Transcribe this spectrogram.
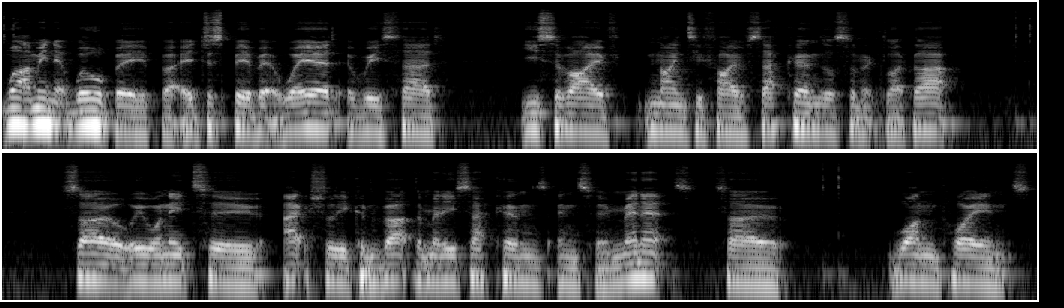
Well, I mean, it will be, but it'd just be a bit weird if we said you survived 95 seconds or something like that. So we will need to actually convert the milliseconds into minutes. So 1.0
